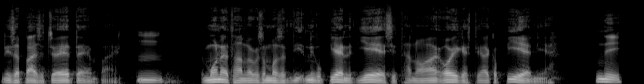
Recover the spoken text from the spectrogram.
niin sä pääset jo eteenpäin. Mm. Ja monethan on semmoiset niin pienet jeesithän on oikeasti aika pieniä. Niin,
